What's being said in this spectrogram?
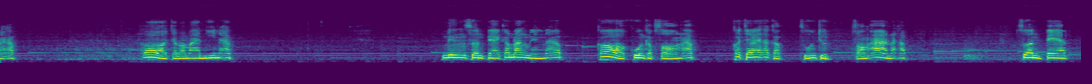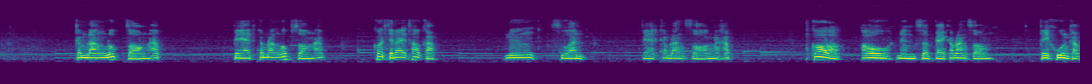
นะครับ ก็จะประมาณนี้นะครับ 1 ส่วน8กำลังหนึ่งนะครับ ก็คูณกับ 2 นะครับ ก็จะได้เท่ากับ 0.25 นะครับ ส่วน 8กำลังลบ2นะครับ 8กำลังลบ2นะครับ ก็จะได้เท่ากับ 1 ส่วน8กำลัง2นะครับ ก็ เอา1ส่วน8กำลัง2ไปคูณกับ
